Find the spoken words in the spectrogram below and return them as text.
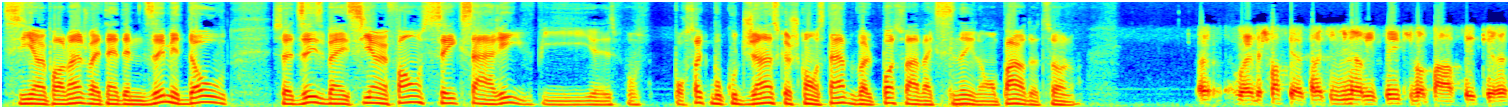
s'il y a un problème, je vais être indemnisé, mais d'autres se disent ben s'il y a un fonds, c'est que ça arrive. Puis c'est pour, pour, ça que beaucoup de gens, ce que je constate, veulent pas se faire vacciner. Là, ont peur de ça. Là. Euh, ouais, ben, je pense que ça va être une minorité qui va penser que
